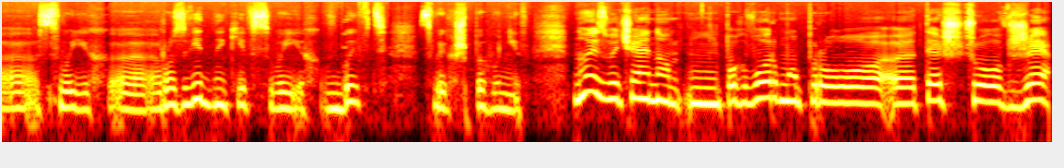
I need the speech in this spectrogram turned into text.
е, своїх е, розвідників, своїх вбивць, своїх шпигунів. Ну і звичайно, поговоримо про е, те, що вже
